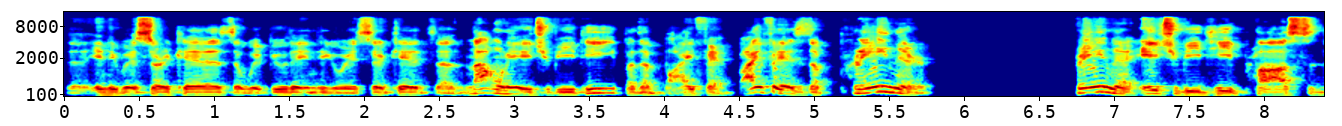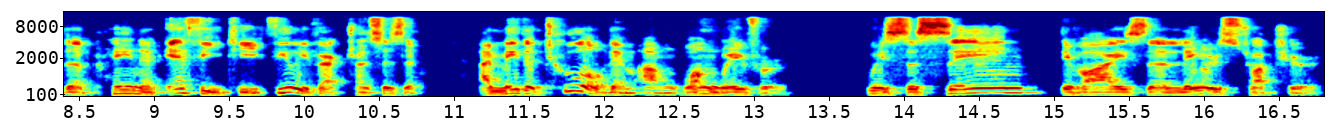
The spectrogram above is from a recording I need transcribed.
the integrated circuits. we built the integrated circuits, uh, not only HBT, but the BiFET. BiFET is the planar, planar HBT plus the planar FET, field effect transistor. I made the two of them on one wafer with the same device uh, layer structure.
